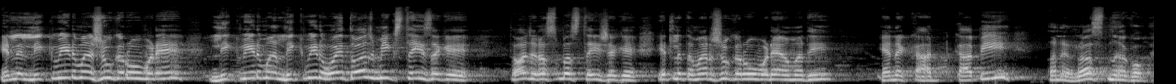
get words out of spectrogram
એટલે લિક્વિડમાં શું કરવું પડે? લિક્વિડમાં લિક્વિડ હોય તો જ મિક્સ થઈ શકે. તો જ રસબસ થઈ શકે. એટલે તમારે શું કરવું પડે આમાંથી? એને કાપી અને રસ નાખો.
